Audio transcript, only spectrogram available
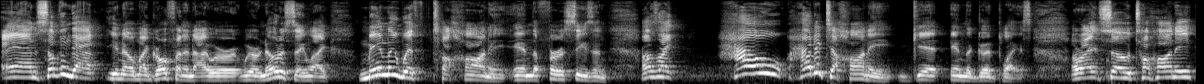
And something that, you know, my girlfriend and I were, we were noticing, like mainly with Tahani in the first season, I was like, how, how did Tahani get in the good place? All right, so Tahani,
